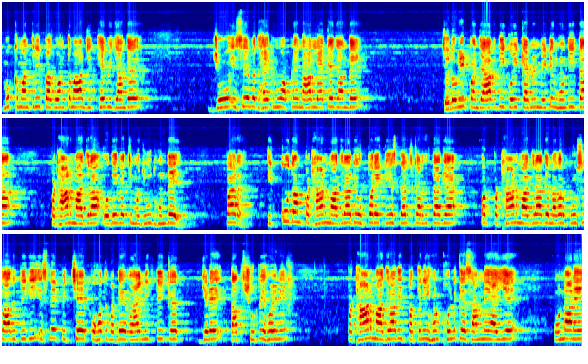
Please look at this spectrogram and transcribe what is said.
ਮੁੱਖ ਮੰਤਰੀ ਭਗਵੰਤ ਮਾਨ ਜਿੱਥੇ ਵੀ ਜਾਂਦੇ, ਜੋ ਇਸੇ ਵਿਧਾਇਕ ਨੂੰ ਆਪਣੇ ਨਾਲ ਲੈ ਕੇ ਜਾਂਦੇ। ਜਦੋਂ ਵੀ ਪੰਜਾਬ ਦੀ ਕੋਈ ਕੈਬਨਿਟ ਮੀਟਿੰਗ ਹੁੰਦੀ ਤਾਂ ਪਠਾਨ ਮਾਜਰਾ ਉਹਦੇ ਵਿੱਚ ਮੌਜੂਦ ਹੁੰਦੇ। ਪਰ ਇੱਕੋ ਦਮ ਪਠਾਨ ਮਾਜਰਾ ਦੇ ਉੱਪਰ ਇਹ ਕੇਸ ਦਰਜ ਕਰ ਦਿੱਤਾ ਗਿਆ। ਔਰ ਪਠਾਨ ਮਾਜਰਾ ਦੇ ਮਗਰ ਪੁਲਿਸ ਲਾ ਦਿੱਤੀ ਗਈ ਇਸ ਦੇ ਪਿੱਛੇ ਬਹੁਤ ਵੱਡੇ ਰਾਜਨੀਤਿਕ ਜਿਹੜੇ ਤੱਤ ਛੁਪੇ ਹੋਏ ਨੇ। ਪਠਾਨ ਮਾਜਰਾ ਦੀ ਪਤਨੀ ਹੁਣ ਖੁੱਲ੍ਹ ਕੇ ਸਾਹਮਣੇ ਆਈ ਹੈ ਉਹਨਾਂ ਨੇ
